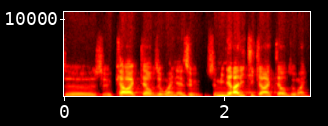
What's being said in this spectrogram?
the, the character of the wine and the, minerality character of the wine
